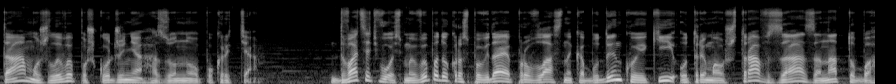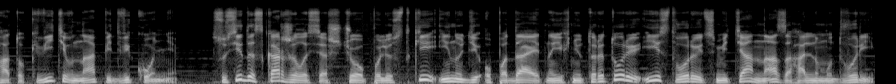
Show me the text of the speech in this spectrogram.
та можливе пошкодження газонного покриття. 28-й випадок розповідає про власника будинку, який отримав штраф за занадто багато квітів на підвіконні. Сусіди скаржилися, що полюстки іноді опадають на їхню територію і створюють сміття на загальному дворі.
